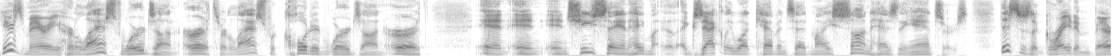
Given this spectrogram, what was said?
Here's Mary, her last words on earth, her last recorded words on earth, and and and she's saying, "Hey, my, exactly what Kevin said. My son has the answers." This is a great embarrassment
